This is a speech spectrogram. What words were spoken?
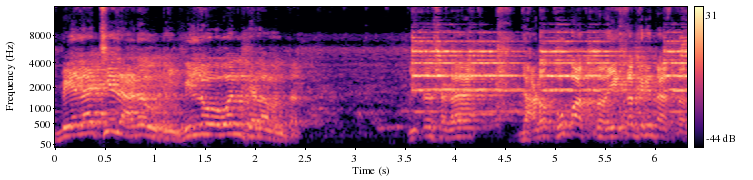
बेलाची झाडं होती बिल्ववन त्याला म्हणतात. इथं सगळ्या झाडं खूप असतं एकत्रित असतात.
